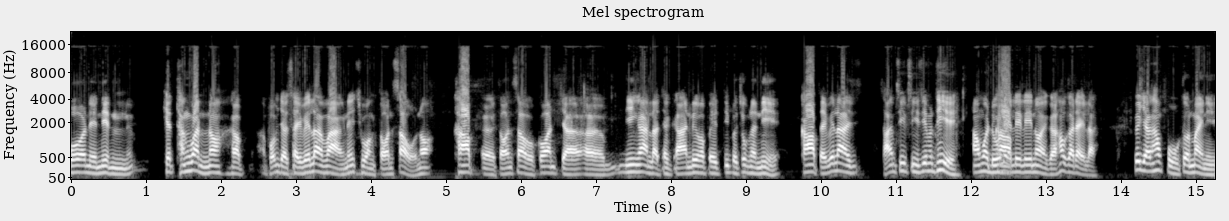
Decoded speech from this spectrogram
บ่ได้เน้นเฮ็ดทั้งวันเนาะครับ ผมจะใส่เวลาว่างในช่วงตอนเช้าเนาะครับเออตอนเช้าก่อนจะเอ่อมีงานราชการหรือว่าไปที่ประชุมนั่นนี่ครับใส่เวลา30 40นาทีเอามาดูคแลรับเล็กๆน้อยๆก็เฮาก็ได้ล่ะคืออย่างเฮาปลูกต้นไม้นี่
